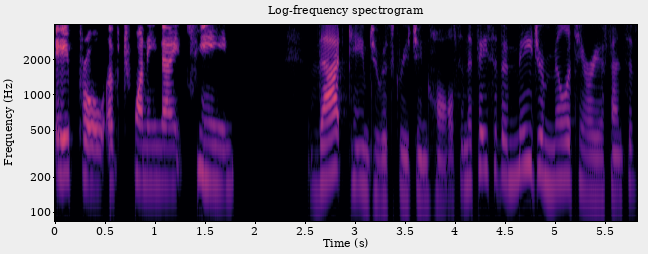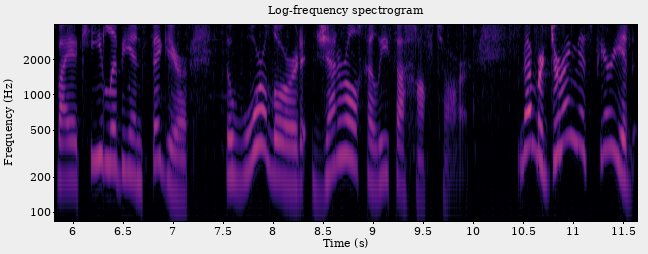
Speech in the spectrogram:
April of 2019. That came to a screeching halt in the face of a major military offensive by a key Libyan figure, the warlord General Khalifa Haftar. Remember, during this period,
